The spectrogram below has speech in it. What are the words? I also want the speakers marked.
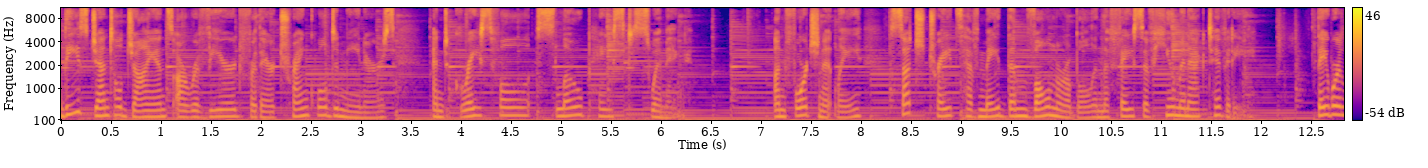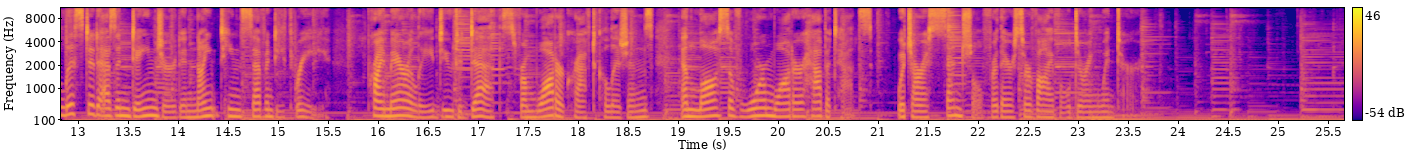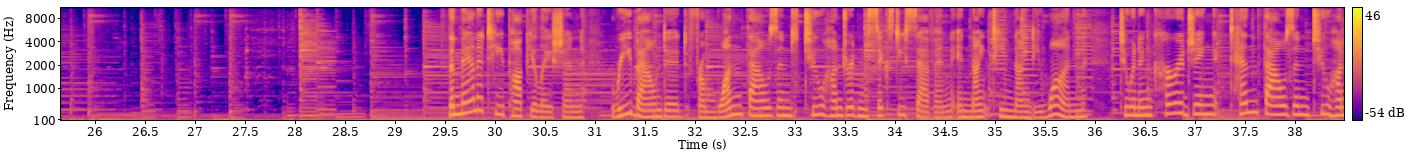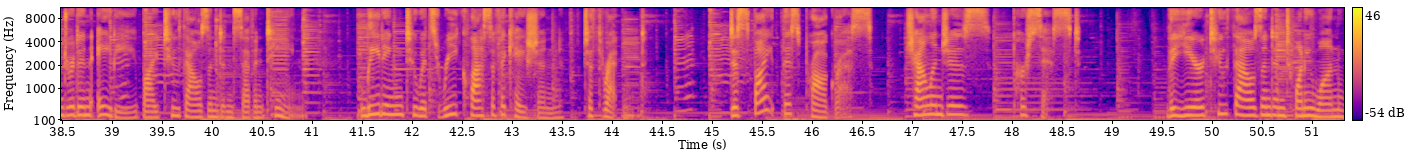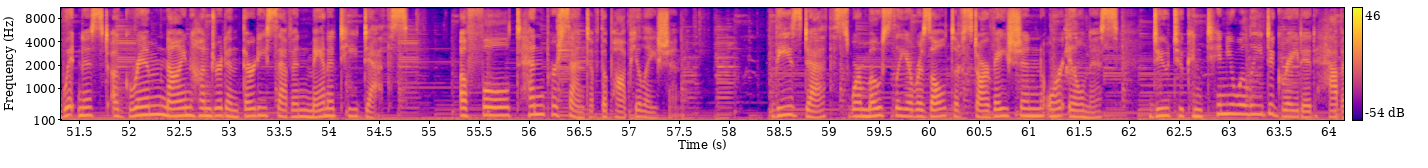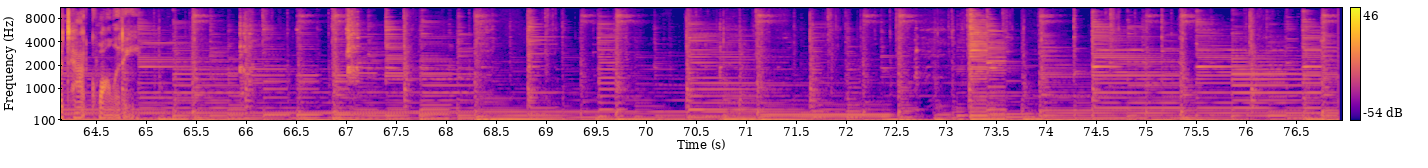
Speaker 1: These gentle giants are revered for their tranquil demeanors and graceful, slow paced swimming. Unfortunately, such traits have made them vulnerable in the face of human activity. They were listed as endangered in 1973, primarily due to deaths from watercraft collisions and loss of warm water habitats, which are essential for their survival during winter. The manatee population rebounded from 1,267 in 1991 to an encouraging 10,280 by 2017, leading to its reclassification to threatened. Despite this progress, challenges persist. The year 2021 witnessed a grim 937 manatee deaths, a full 10% of the population. These deaths were mostly a result of starvation or illness due to continually degraded habitat quality.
